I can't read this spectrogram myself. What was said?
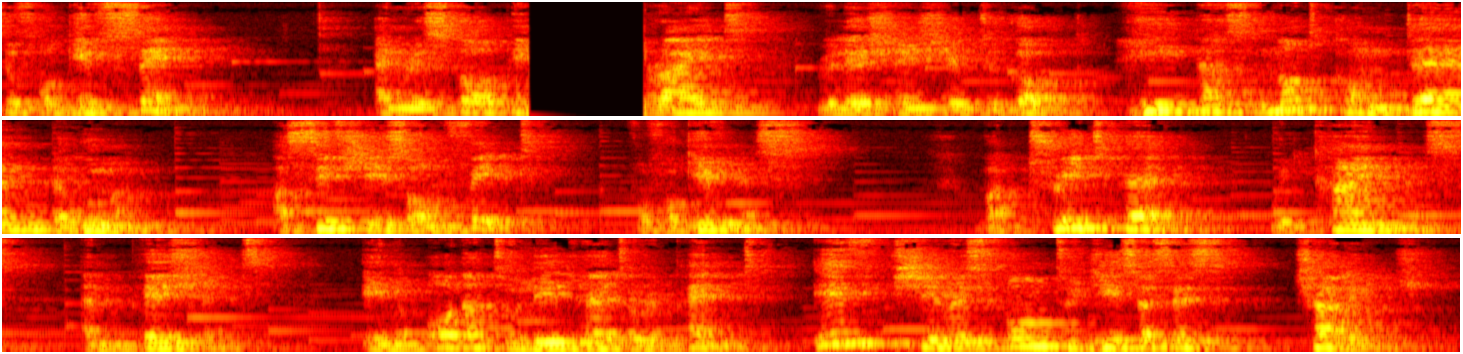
to forgive sin and restore people right relationship to God. He does not condemn the woman as if she is unfit for forgiveness, but treat her with kindness and patience in order to lead her to repent. If she responds to Jesus' challenge,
